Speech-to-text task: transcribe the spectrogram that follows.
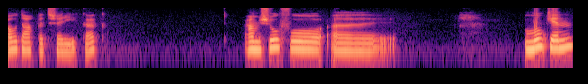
أو طاقة شريكك عم شوفه آه، ممكن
